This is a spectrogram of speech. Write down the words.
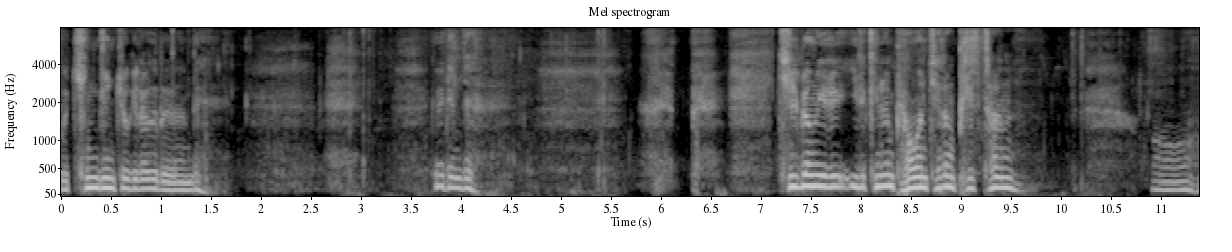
뭐 진균 쪽이라 그러는데 그러니까 이제 질병을 일으키는 병원체랑 비슷한 어,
